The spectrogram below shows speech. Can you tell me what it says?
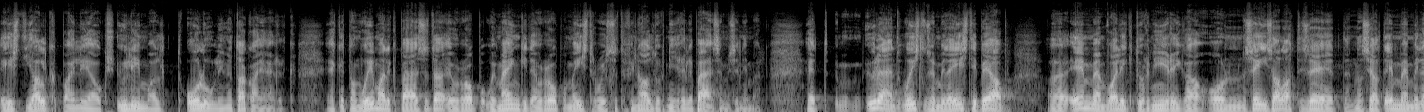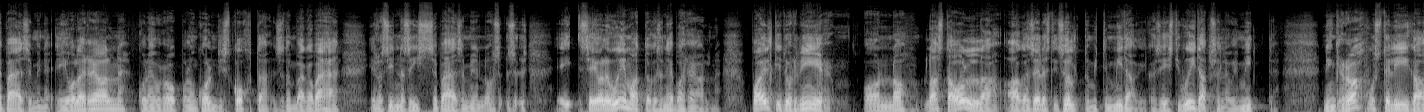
Eesti jalgpalli jaoks ülimalt oluline tagajärg. ehk et on võimalik pääseda Euroopa või mängida Euroopa meistrivõistluste finaalturniirile pääsemise nimel. et ülejäänud võistlused, mida Eesti peab äh, MM-valikturniiriga, on seis alati see, et, et noh, sealt MM-ile pääsemine ei ole reaalne, kuna Euroopal on kolmteist kohta, seda on väga vähe ja noh, sinna sisse pääsemine, noh, see ei ole võimatu, aga see on ebareaalne. Balti turniir on noh, las ta olla, aga sellest ei sõltu mitte midagi, kas Eesti võidab selle või mitte. ning Rahvuste Liiga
